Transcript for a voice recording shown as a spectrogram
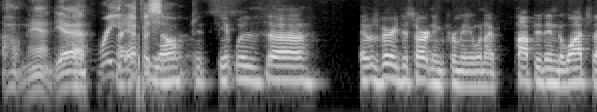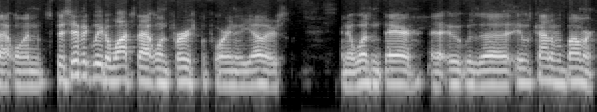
Oh man, yeah. Great I- you episode. know, it, it was, uh, it was very disheartening for me when I popped it in to watch that one, specifically to watch that one first before any of the others, and it wasn't there. Uh, It was, uh, it was kind of a bummer.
